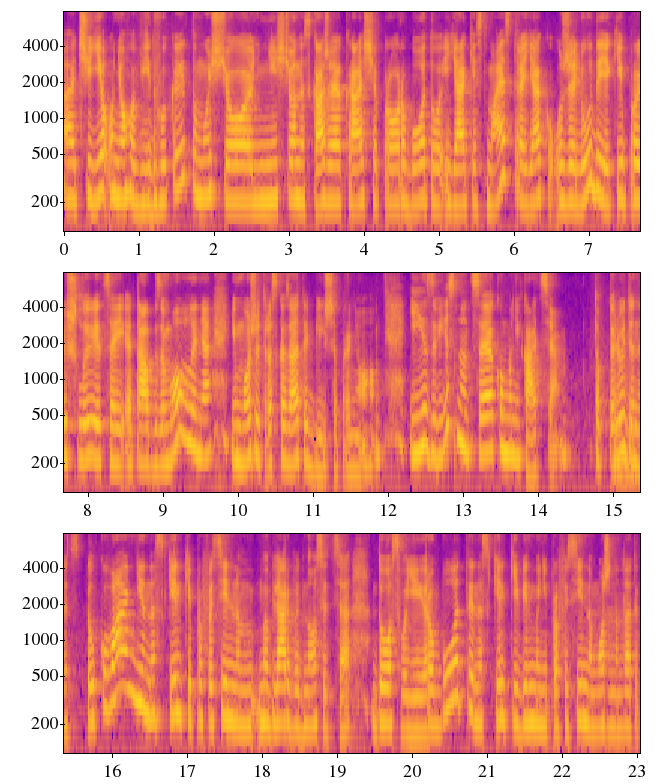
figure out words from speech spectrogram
Е, Чи є у нього відгуки, тому що ніщо не скаже краще про роботу і якість майстра, як уже люди, які пройшли цей етап замовлення і можуть розказати більше про нього. І звісно, це комунікація. Тобто Мгм. людяне спілкування, наскільки професійно мебляр відноситься до своєї роботи, наскільки він мені професійно може надати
